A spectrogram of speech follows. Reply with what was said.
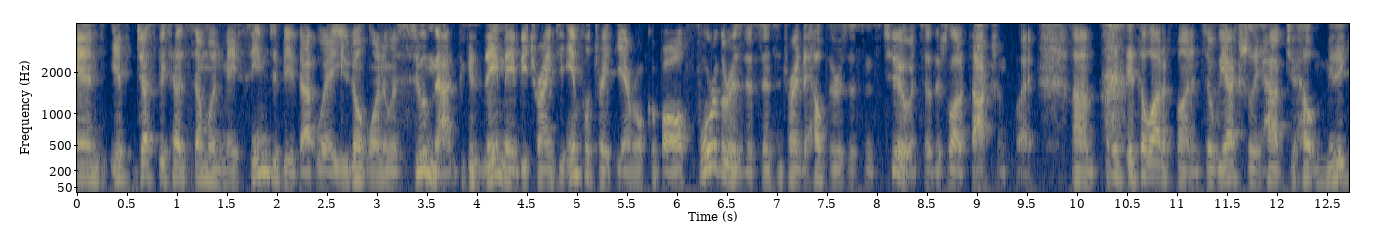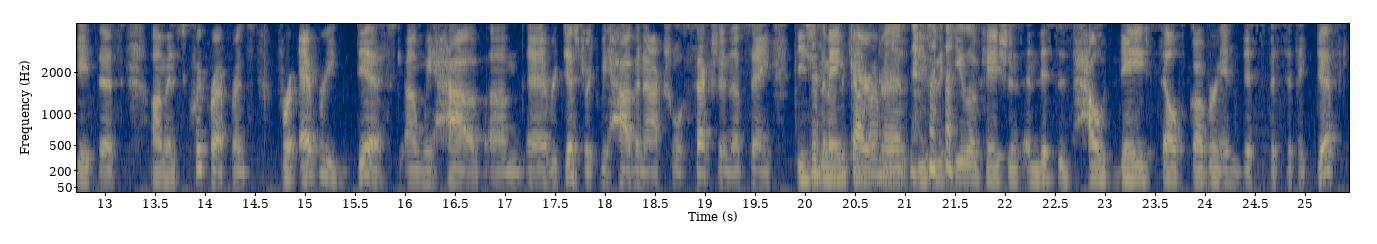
and if just because someone may seem to be that way, you don't want to assume that because they may be trying to infiltrate the Emerald Cabal for the resistance and trying to help the resistance too. And so there's a lot of faction play. Um, it, it's a lot of fun. And so we actually have to help mitigate this. Um, and it's quick reference for every disc, um, we have um, every district, we have an actual section of saying these this are the main the characters, these are the key locations, and this is how they self govern in this specific disc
